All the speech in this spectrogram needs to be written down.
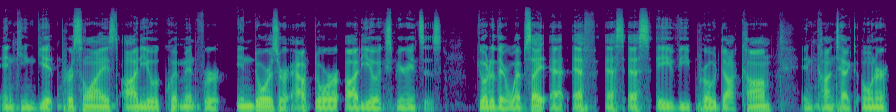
and can get personalized audio equipment for indoors or outdoor audio experiences. Go to their website at fsssavpro.com and contact owner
